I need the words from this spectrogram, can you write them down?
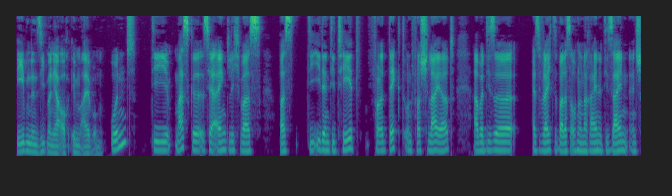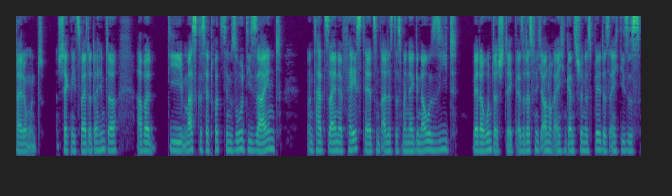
Ebenen sieht man ja auch im Album. Und die Maske ist ja eigentlich was, was die Identität verdeckt und verschleiert. Aber diese, also vielleicht war das auch nur eine reine Designentscheidung und steckt nichts weiter dahinter. Aber die Maske ist ja trotzdem so designt und hat seine Face-Tats und alles, dass man ja genau sieht, wer darunter steckt. Also das finde ich auch noch eigentlich ein ganz schönes Bild, dass eigentlich dieses,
